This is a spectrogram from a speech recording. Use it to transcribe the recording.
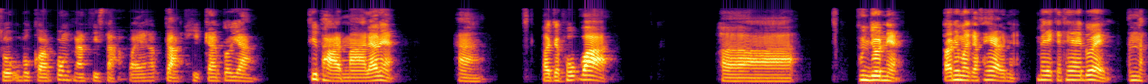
สวมอุปกรณ์ป้องกันศีรษะไว้ครับ จากเหตุการณ์ตัวอย่างที่ผ่านมาแล้วเนี่ยอ่าเราจะพบว่าอ่าหุ่นยนต์เนี่ย ตอนที่มันกระแทกเนี่ยไม่ได้กระแทกด้วยน้ำหนัก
